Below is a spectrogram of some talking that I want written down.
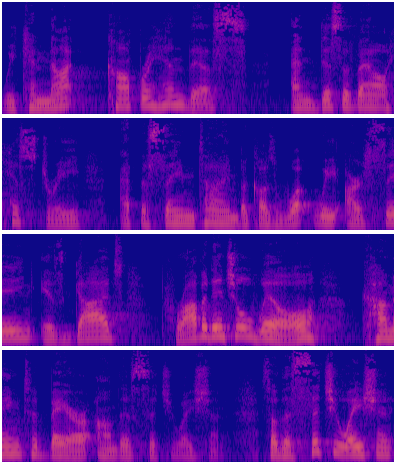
we cannot comprehend this and disavow history at the same time because what we are seeing is God's providential will coming to bear on this situation. So the situation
